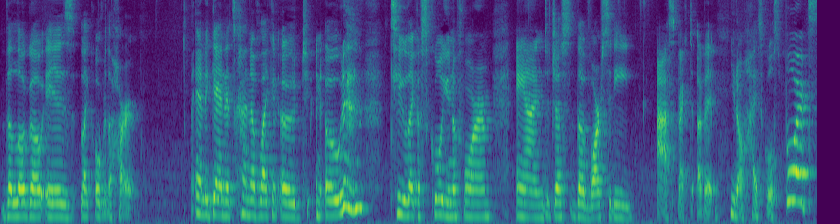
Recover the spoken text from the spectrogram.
the logo is like over the heart. And again, it's kind of like an ode to, an ode to like a school uniform and just the varsity aspect of it, you know, high school sports,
